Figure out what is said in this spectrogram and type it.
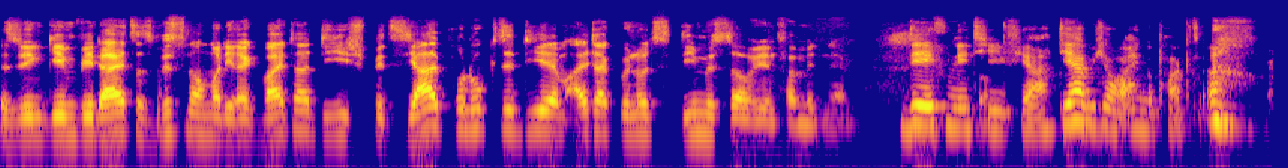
Deswegen geben wir da jetzt das Wissen auch mal direkt weiter. Die Spezialprodukte, die ihr im Alltag benutzt, die müsst ihr auf jeden Fall mitnehmen. Definitiv, so. ja. Die habe ich auch eingepackt.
